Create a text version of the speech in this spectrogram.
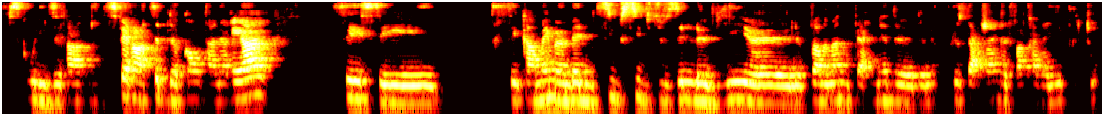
fiscaux, les différents, types de comptes. En REER, c'est quand même un bel outil aussi d'utiliser le levier. le gouvernement nous permet de, mettre plus d'argent et de le faire travailler plus tôt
